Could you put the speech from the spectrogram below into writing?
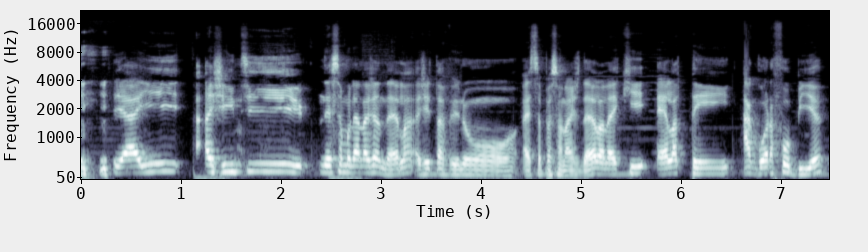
e aí, a gente. Nessa Mulher na Janela, a gente tá vendo essa personagem dela, né? Que ela tem agorafobia.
